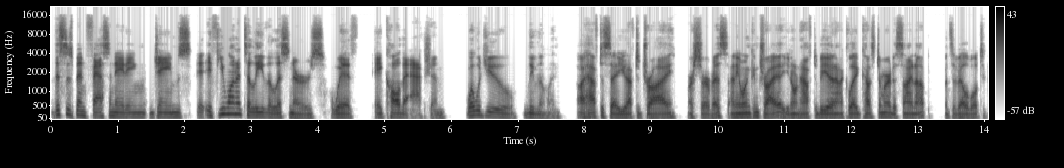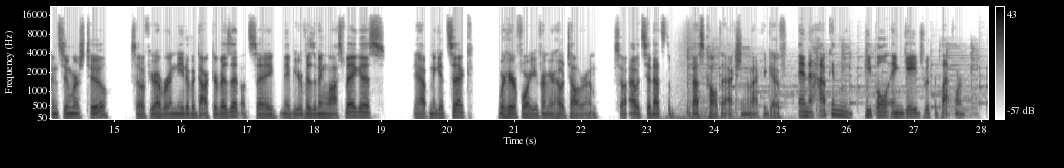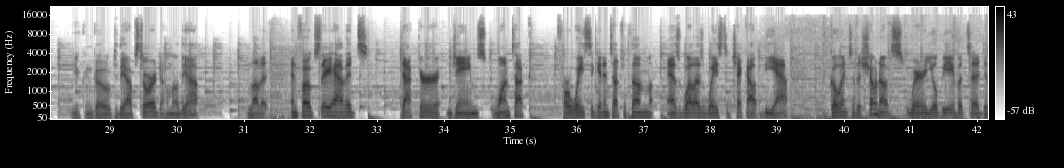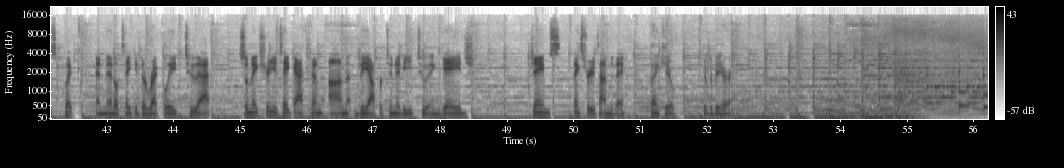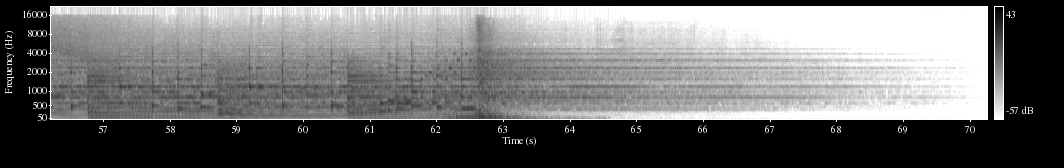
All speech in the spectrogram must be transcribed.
This has been fascinating, James. If you wanted to leave the listeners with a call to action, what would you leave them with? I have to say, you have to try our service. Anyone can try it. You don't have to be an Accolade customer to sign up. It's available to consumers too. So if you're ever in need of a doctor visit, let's say maybe you're visiting Las Vegas, you happen to get sick, we're here for you from your hotel room. So I would say that's the, best call to action that I could give. And how can people engage with the platform? you can go to the App Store, download the app. Love it. And folks, there you have it. Dr. James Wantuck. For ways to get in touch with them, as well as ways to check out the app, go into the show notes where you'll be able to just click and it'll take you directly to that. So make sure you take action on the opportunity to engage. James, thanks for your time today. Thank you. Good to be here.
